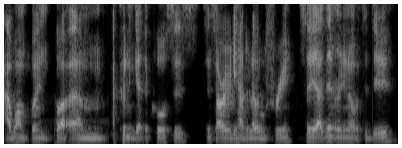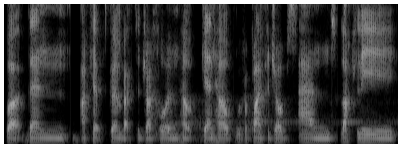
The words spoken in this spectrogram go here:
at one point, but um, I couldn't get the courses since I already had a level three. So yeah, I didn't really know what to do. But then I kept going back to Drive Forward and help getting help with applying for jobs. And luckily,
